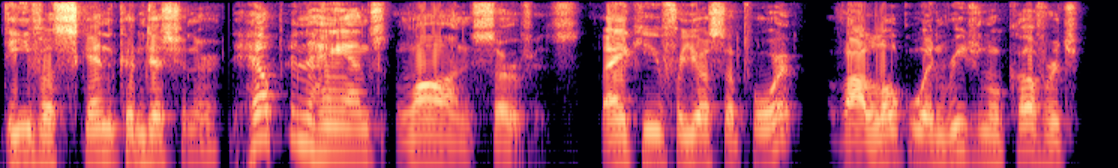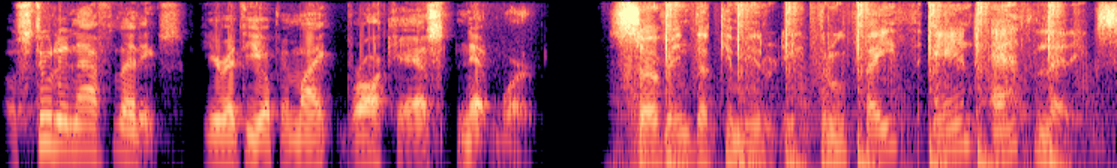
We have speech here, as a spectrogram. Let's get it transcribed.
Diva Skin Conditioner, Helping Hands Lawn Service. Thank you for your support of our local and regional coverage of student athletics here at the Open Mic Broadcast Network serving the community through faith and athletics.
